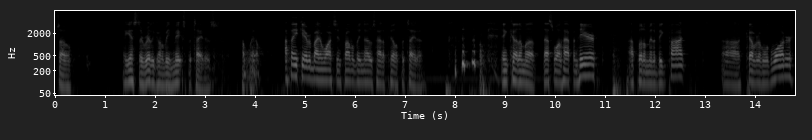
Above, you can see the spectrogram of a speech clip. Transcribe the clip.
so I guess they're really going to be mixed potatoes. Oh well. I think everybody watching probably knows how to peel a potato and cut them up. That's what happened here. I put them in a big pot, uh, covered them with water,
